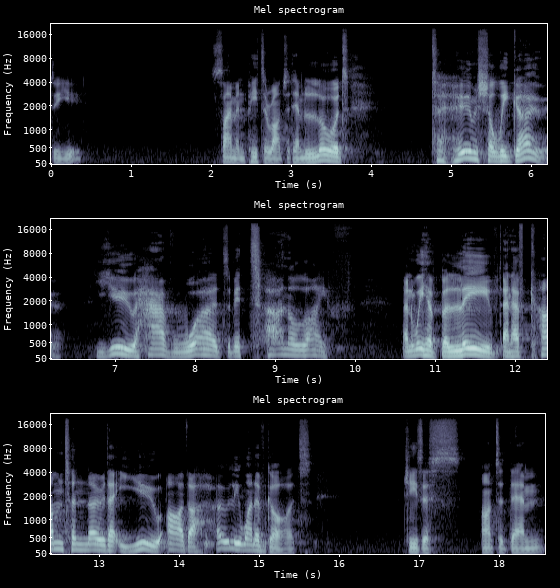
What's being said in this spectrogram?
do you? Simon Peter answered him, Lord, to whom shall we go? You have words of eternal life, and we have believed and have come to know that you are the Holy One of God. Jesus answered them,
